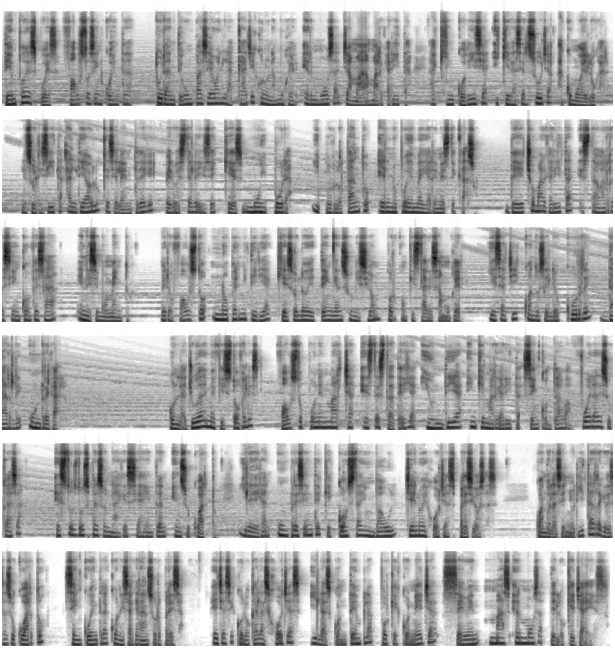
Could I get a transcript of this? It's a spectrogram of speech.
Tiempo después, Fausto se encuentra durante un paseo en la calle con una mujer hermosa llamada Margarita, a quien codicia y quiere hacer suya a como de lugar. Le solicita al diablo que se la entregue, pero este le dice que es muy pura y por lo tanto él no puede mediar en este caso. De hecho, Margarita estaba recién confesada en ese momento, pero Fausto no permitiría que eso lo detenga en su misión por conquistar a esa mujer, y es allí cuando se le ocurre darle un regalo. Con la ayuda de Mefistófeles, Fausto pone en marcha esta estrategia y un día en que Margarita se encontraba fuera de su casa, estos dos personajes se adentran en su cuarto y le dejan un presente que consta de un baúl lleno de joyas preciosas. Cuando la señorita regresa a su cuarto, se encuentra con esa gran sorpresa. Ella se coloca las joyas y las contempla porque con ella se ven más hermosa de lo que ya es.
